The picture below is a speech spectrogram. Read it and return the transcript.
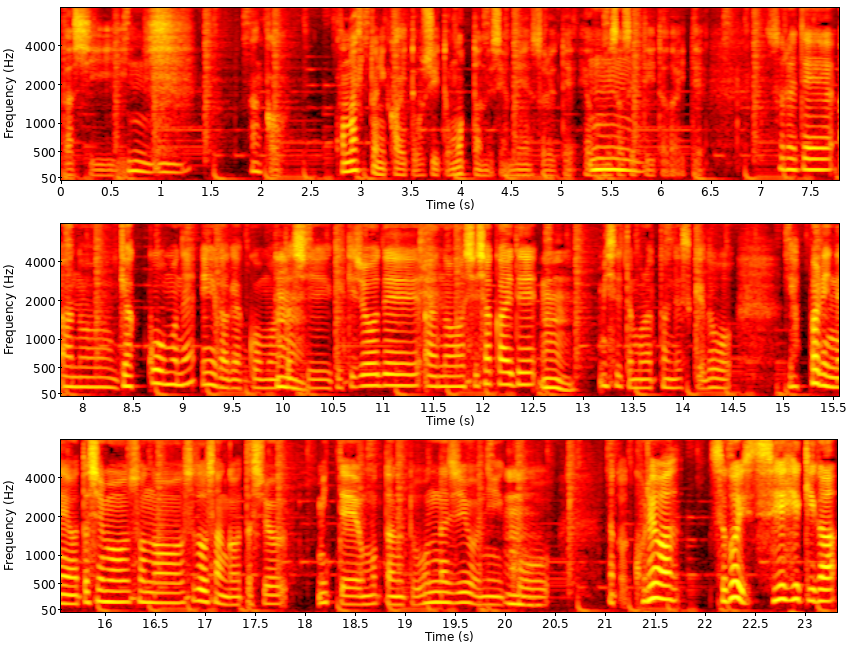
だし、うんうんなんかこの人に描いてほしいと思ったんですよね。それで絵を見させていただいて、それであの逆光もね映画逆光も私、劇場であの試写会でうん。見せてもらったんですけどやっぱりね私もその須藤さんが私を見て思ったのと同じようにこう、なんかこれはすごい性癖が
